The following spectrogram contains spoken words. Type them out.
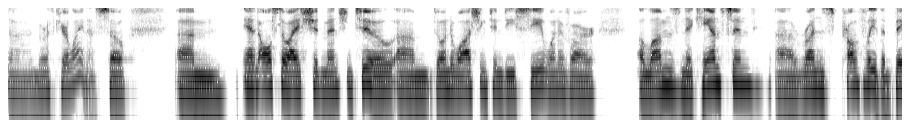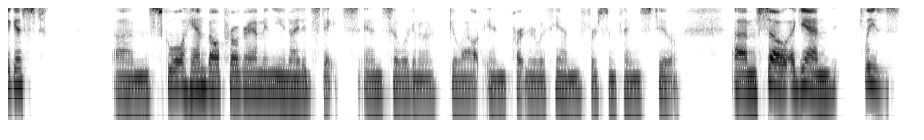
uh, North Carolina. So, um, and also I should mention too, um, going to Washington, D.C., one of our alums, Nick Hansen, uh, runs probably the biggest um, school handbell program in the United States. And so we're going to go out and partner with him for some things too. Um, so again, please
